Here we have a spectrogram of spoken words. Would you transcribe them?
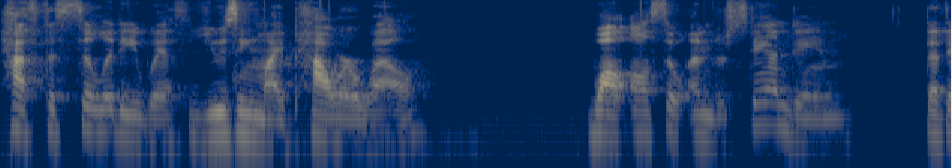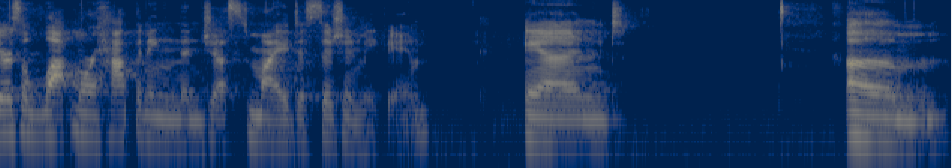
have facility with using my power well while also understanding that there's a lot more happening than just my decision making and um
